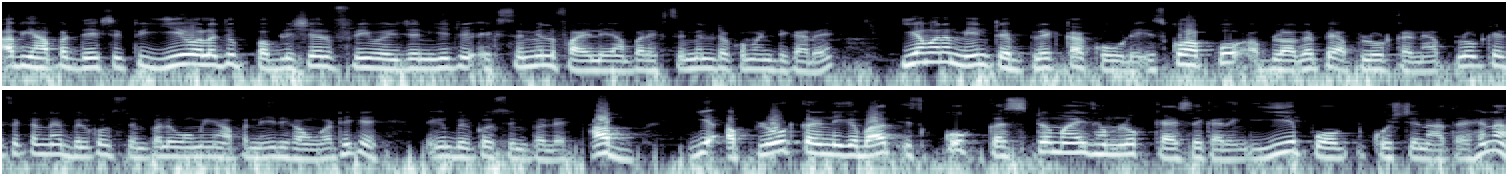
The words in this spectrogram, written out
अब यहाँ पर देख सकते हो, ये वाला जो पब्लिशर फ्री वर्जन ये जो एक्सएमएल फ़ाइल है, यहाँ पर एक्सएमएल डॉक्यूमेंट दिखा रहे हैं, ये हमारा मेन टेम्पलेट का कोड है। इसको आपको ब्लॉगर पे अपलोड करना है। अपलोड कैसे करना है? बिल्कुल सिंपल है, वो मैं यहाँ पर नहीं दिखाऊँगा, ठीक है? लेकिन बिल्कुल सिंपल है। अब ये अपलोड करने के बाद इसको कस्टमाइज हम लोग कैसे करेंगे? ये क्वेश्चन आता है ना?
